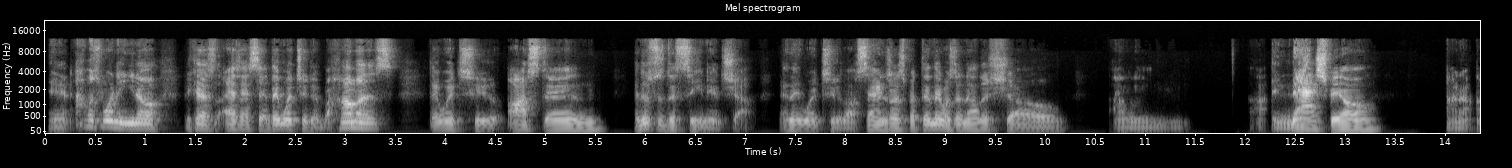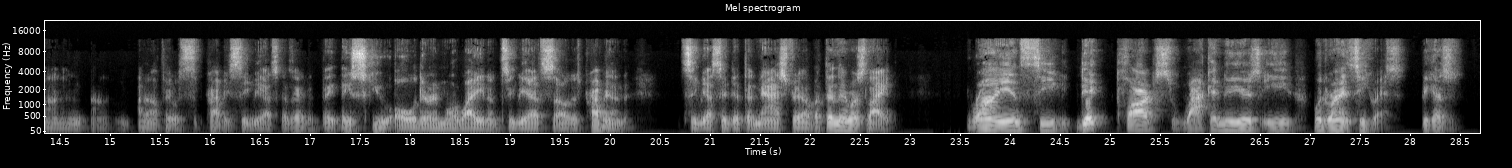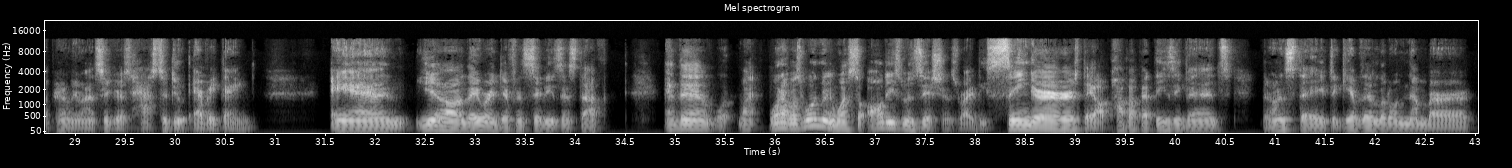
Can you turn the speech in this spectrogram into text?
and I was wondering, you know, because as I said, they went to the Bahamas, they went to Austin, and this was the CNN show, and they went to Los Angeles, but then there was another show um, uh, in Nashville on, on um, I don't know if it was probably CBS because they, they, they skew older and more white on CBS, so there's probably on CBS they did the Nashville, but then there was like Ryan C. Dick Clark's Rockin' New Year's Eve with Ryan Seacrest because apparently Ryan Seacrest has to do everything, and you know they were in different cities and stuff. And then what, what I was wondering was so all these musicians, right? These singers, they all pop up at these events. They're on stage to give their little number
